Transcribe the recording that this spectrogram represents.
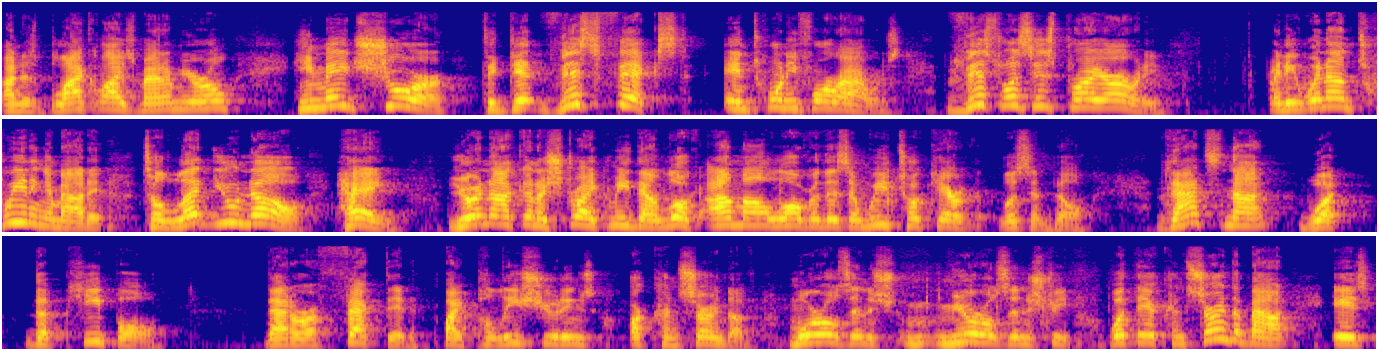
on his Black Lives Matter mural, he made sure to get this fixed in 24 hours. This was his priority. And he went on tweeting about it to let you know hey, you're not going to strike me down. Look, I'm all over this and we took care of it. Listen, Bill, that's not what the people that are affected by police shootings are concerned of. Murals in the, murals in the street. What they're concerned about is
